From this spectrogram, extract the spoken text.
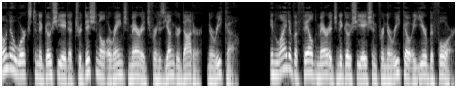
Ono works to negotiate a traditional arranged marriage for his younger daughter, Noriko. In light of a failed marriage negotiation for Noriko a year before,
